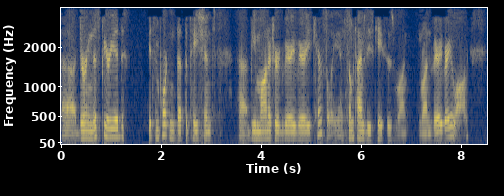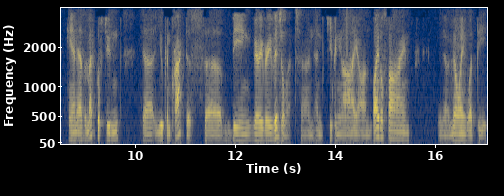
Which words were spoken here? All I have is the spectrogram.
uh, during this period, it's important that the patient uh, be monitored very very carefully. And sometimes these cases run run very very long, and as a medical student, uh, you can practice uh, being very, very vigilant and, and keeping an eye on vital signs, you know, knowing what the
